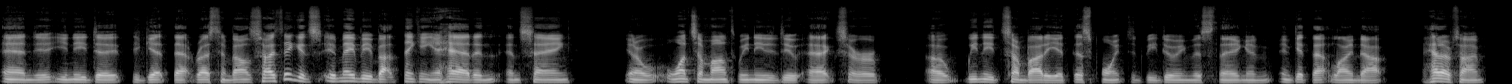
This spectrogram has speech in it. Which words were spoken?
and you, you need to to get that rest and balance. So I think it's it may be about thinking ahead and and saying, you know, once a month we need to do X or uh, we need somebody at this point to be doing this thing and, and get that lined out ahead of time.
